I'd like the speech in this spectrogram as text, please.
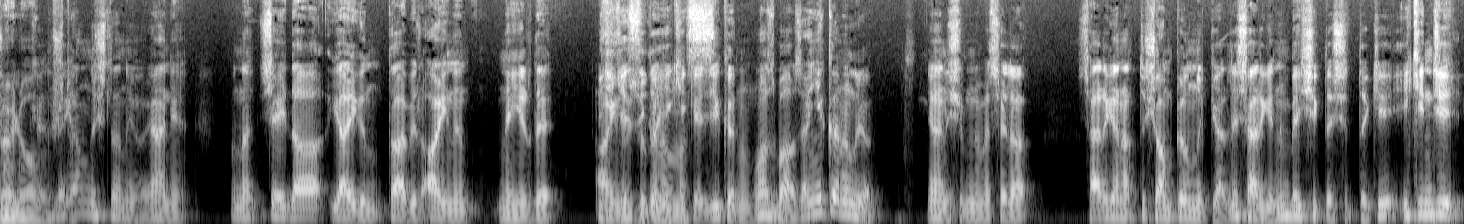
böyle Çok kez de olmuştu. yanlışlanıyor. Yani buna şey daha yaygın tabir aynı nehirde aynı kez suda iki yıkanılmaz. kez yıkanılmaz bazen yıkanılıyor. Yani şimdi mesela Sergen attı şampiyonluk geldi. Sergen'in Beşiktaş'taki ikinci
